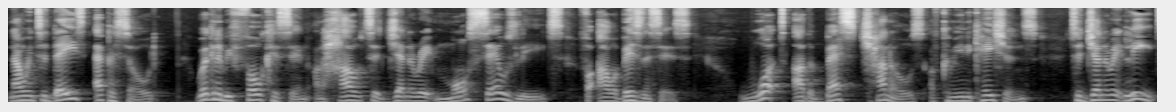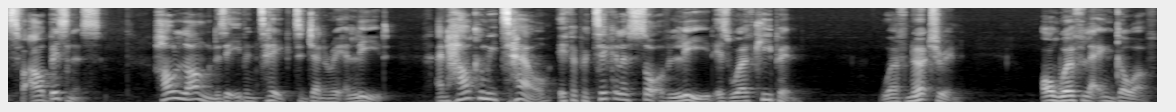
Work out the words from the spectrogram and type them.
Now, in today's episode, we're going to be focusing on how to generate more sales leads for our businesses. What are the best channels of communications to generate leads for our business? How long does it even take to generate a lead? And how can we tell if a particular sort of lead is worth keeping, worth nurturing, or worth letting go of?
